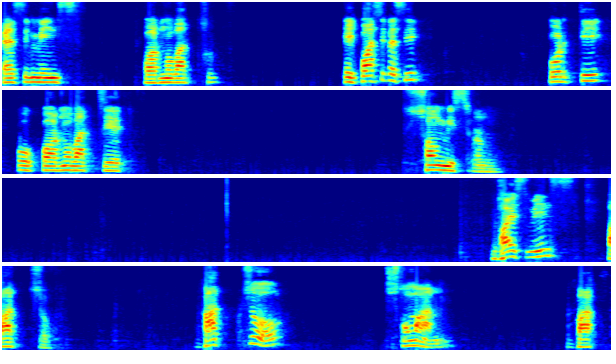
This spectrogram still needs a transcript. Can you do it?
প্যাসিভ মিন্স কর্মবাচ্য এই কোয়াসি প্যাসিভ কর্তৃ ও কর্মবাচ্যের সংমিশ্রণ ভয়েস মিন্স বাচ্য বাচ্য সমান বাক্য,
